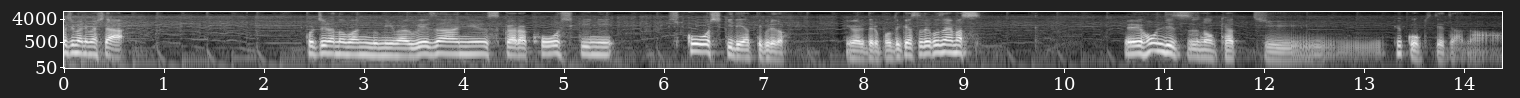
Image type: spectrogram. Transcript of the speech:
始まりました。こちらの番組はウェザーニュースから公式に非公式でやってくれと言われてるポッドキャストでございます、えー、本日のキャッチ結構来てたな。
